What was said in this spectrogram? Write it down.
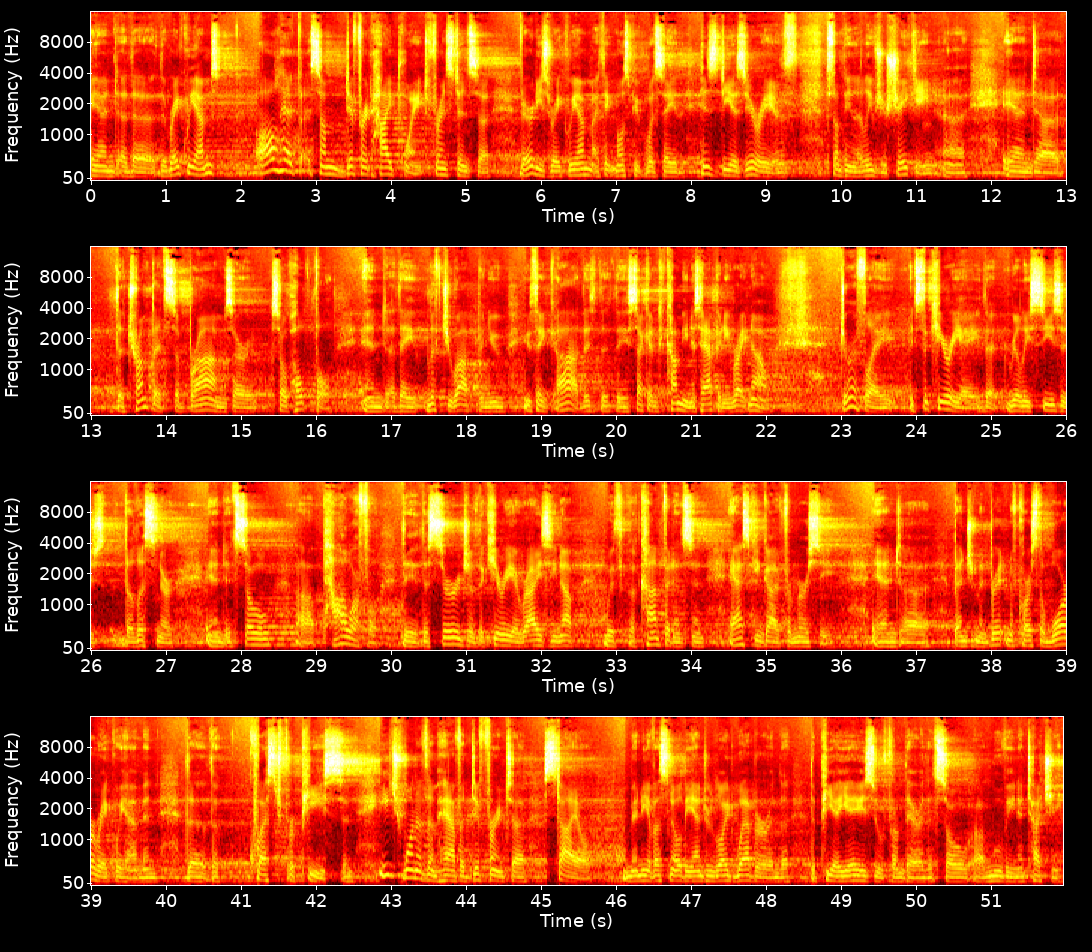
And the, the Requiems all had some different high point. For instance, uh, Verdi's Requiem, I think most people would say his Dies Irae is something that leaves you shaking. Uh, and uh, the trumpets of Brahms are so hopeful and uh, they lift you up and you, you think, ah, this, the, the second coming is happening right now. Duruflé, it's the Kyrie that really seizes the listener, and it's so uh, powerful. The, the surge of the Kyrie rising up with confidence and asking God for mercy. And uh, Benjamin Britten, of course, the War Requiem and the, the quest for peace. And each one of them have a different uh, style. Many of us know the Andrew Lloyd Webber and the, the Jesu from there that's so uh, moving and touchy.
